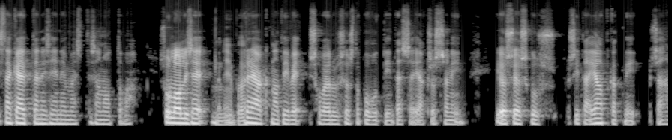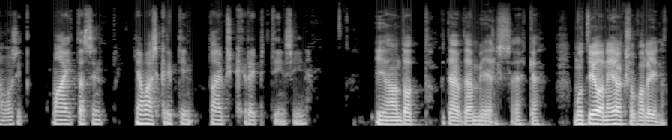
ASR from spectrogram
sitä käyttää, niin se enemmän sitten sanottavaa. Sulla oli se Niinpä. React Native-sovellus, josta puhuttiin tässä jaksossa, niin jos joskus sitä jatkat, niin sähän voisit vaihtaa sen JavaScriptin TypeScriptiin siinä. Ihan totta, pitää pitää mielessä ehkä. Mutta joo, ne jakson valinnat.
